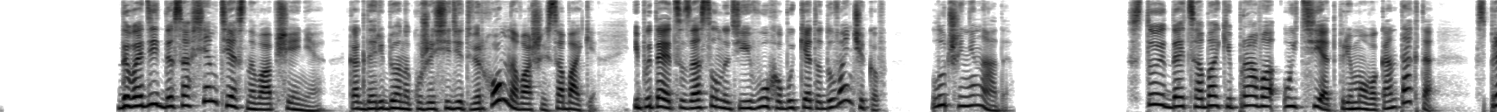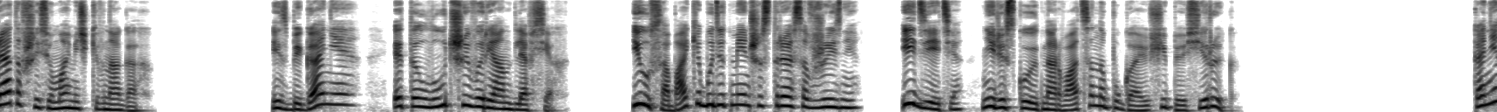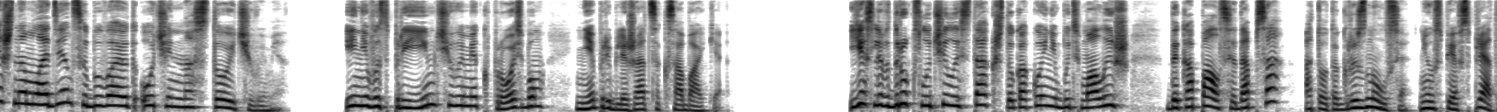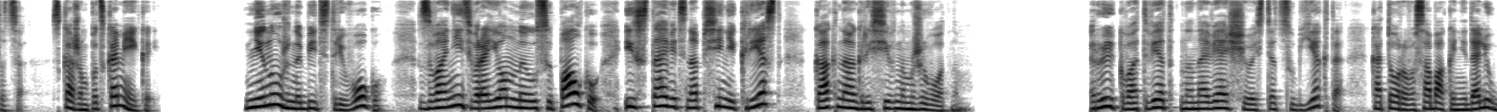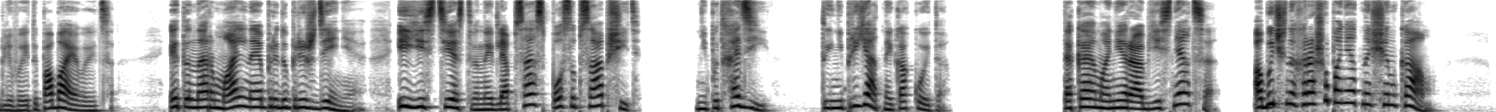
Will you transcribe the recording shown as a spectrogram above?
Доводить до совсем тесного общения – когда ребенок уже сидит верхом на вашей собаке и пытается засунуть ей в ухо букет одуванчиков, лучше не надо. Стоит дать собаке право уйти от прямого контакта, спрятавшись у мамечки в ногах. Избегание – это лучший вариант для всех. И у собаки будет меньше стресса в жизни, и дети не рискуют нарваться на пугающий пёсий рык. Конечно, младенцы бывают очень настойчивыми, и невосприимчивыми к просьбам не приближаться к собаке. Если вдруг случилось так, что какой-нибудь малыш докопался до пса, а тот огрызнулся, не успев спрятаться, скажем, под скамейкой, не нужно бить тревогу, звонить в районную усыпалку и ставить на псине крест, как на агрессивном животном. Рык в ответ на навязчивость от субъекта, которого собака недолюбливает и побаивается – это нормальное предупреждение и естественный для пса способ сообщить. Не подходи, ты неприятный какой-то. Такая манера объясняться обычно хорошо понятна щенкам,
